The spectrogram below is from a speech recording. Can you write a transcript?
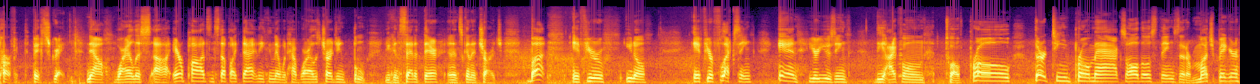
perfect, fits great. Now, wireless uh, AirPods and stuff like that, anything that would have wireless charging, boom, you can set it there and it's gonna charge. But if you're, you know, if you're flexing and you're using the iPhone 12 Pro, 13 Pro Max, all those things that are much bigger,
